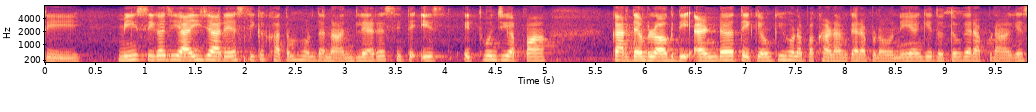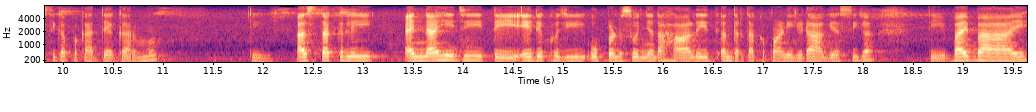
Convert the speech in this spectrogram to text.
ਤੇ ਮੀਂਹ ਸੀਗਾ ਜੀ, ਆਈ ਜਾ ਰਿਹਾ ਸੀਗਾ, ਖਤਮ ਹੋਣ ਦਾ ਨਾਂ ਨਹੀਂ ਲੈ ਰਿਹਾ ਸੀ ਤੇ ਇਸ ਇੱਥੋਂ ਜੀ ਆਪਾਂ ਕਰਦੇ ਹਾਂ ਵਲੌਗ ਦੀ ਐਂਡ ਤੇ ਕਿਉਂਕਿ ਹੁਣ ਆਪਾਂ ਖਾਣਾ ਵਗੈਰਾ ਬਣਾਉਨੇ ਆਂਗੇ ਦੁੱਧ ਵਗੈਰਾ ਆਪਣਾ ਆ ਗਿਆ ਸੀਗਾ, ਆਪਾਂ ਕਰਦੇ ਆ ਗਰਮ। ਤੇ ਅੱਜ ਤੱਕ ਲਈ ਇੰਨਾ ਹੀ ਜੀ ਤੇ ਇਹ ਦੇਖੋ ਜੀ, ਓਪਨ ਰਸੋਈਆਂ ਦਾ ਹਾਲ, ਇਹ ਅੰਦਰ ਤੱਕ ਪਾਣੀ ਜਿਹੜਾ ਆ ਗਿਆ ਸੀਗਾ। ਤੇ ਬਾਏ ਬਾਏ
